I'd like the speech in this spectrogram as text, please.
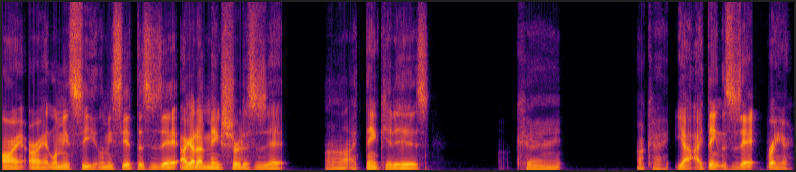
All right, all right. Let me see. Let me see if this is it. I gotta make sure this is it. Uh, I think it is. Okay. Okay. Yeah, I think this is it right here.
